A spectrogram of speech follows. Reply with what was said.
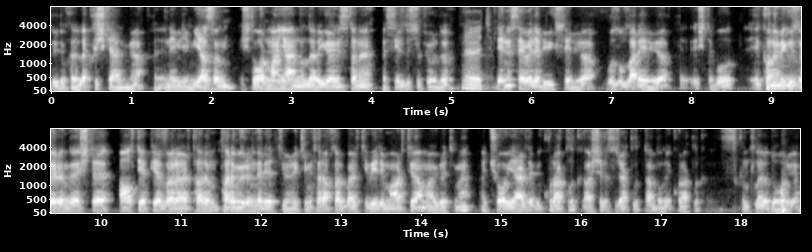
duyduğum kadarıyla kış gelmiyor. E, ne bileyim yazın işte orman yangınları Yunanistan'ı sildi süpürdü. Evet. Deniz seviyeleri yükseliyor. Buzullar eriyor. İşte bu ekonomik üzerinde işte altyapıya zarar, tarım tarım ürünleri etkileniyor. Kimi taraflar belki verimi artıyor ama üretimi çoğu yerde bir kuraklık, aşırı sıcaklıktan dolayı kuraklık sıkıntıları doğuruyor.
